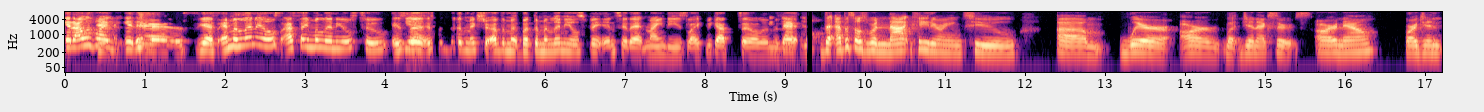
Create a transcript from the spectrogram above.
And I was like, it, yes, yes. And millennials, I say millennials too. It's yeah. the it's a good mixture of the but the millennials fit into that 90s. Like we got to tell into exactly. that. The episodes were not catering to um where our what Gen Xers are now or Gen,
